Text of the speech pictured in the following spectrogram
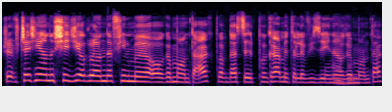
że wcześniej on siedzi, ogląda filmy o remontach, prawda, te programy telewizyjne Mhm. o remontach,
